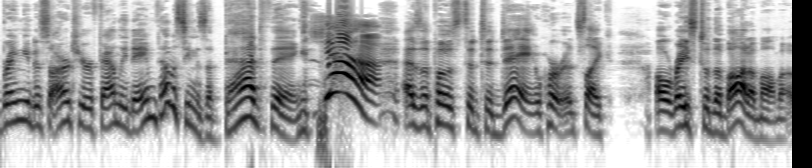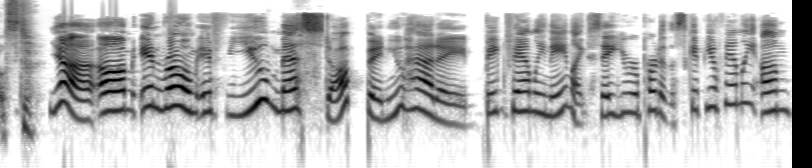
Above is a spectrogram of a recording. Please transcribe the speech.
bringing dishonor to your family name, that was seen as a bad thing, yeah. As opposed to today, where it's like a race to the bottom almost. yeah um in rome if you messed up and you had a big family name like say you were part of the scipio family um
